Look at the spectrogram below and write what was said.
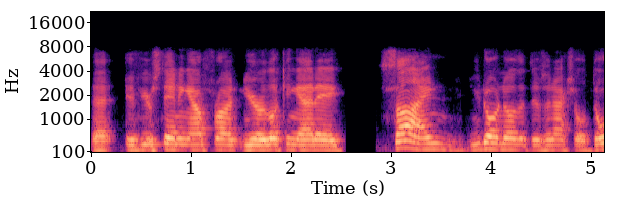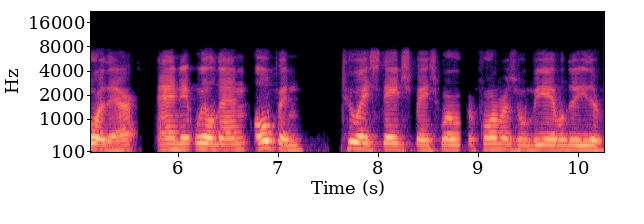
That if you're standing out front, you're looking at a sign, you don't know that there's an actual door there, and it will then open to a stage space where performers will be able to either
